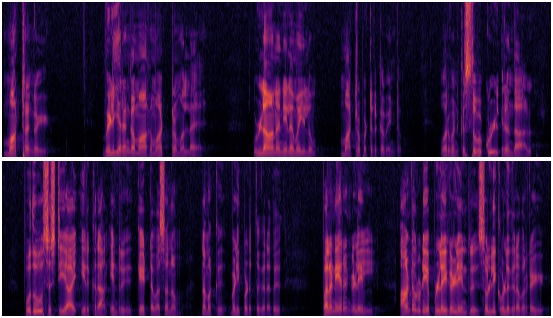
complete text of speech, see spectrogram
மாற்றங்கள் வெளியரங்கமாக மாற்றமல்ல உள்ளான நிலைமையிலும் மாற்றப்பட்டிருக்க வேண்டும். ஒருவன் கிறிஸ்துவுக்குள் இருந்தால் புது சிருஷ்டியாய் இருக்கிறான் என்று கேட்ட வசனம் நமக்கு வெளிப்படுத்துகிறது. பல நேரங்களில் ஆண்டவருடைய பிள்ளைகள் என்று சொல்லிக் கொள்ளுகிறவர்கள்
